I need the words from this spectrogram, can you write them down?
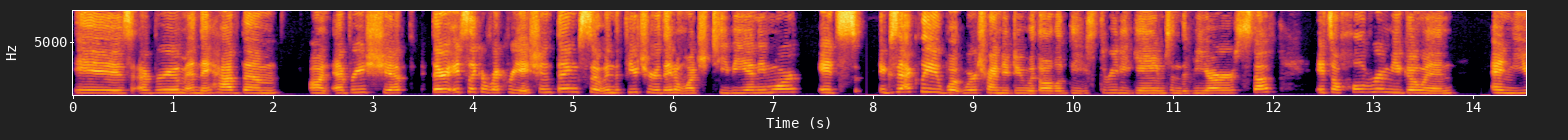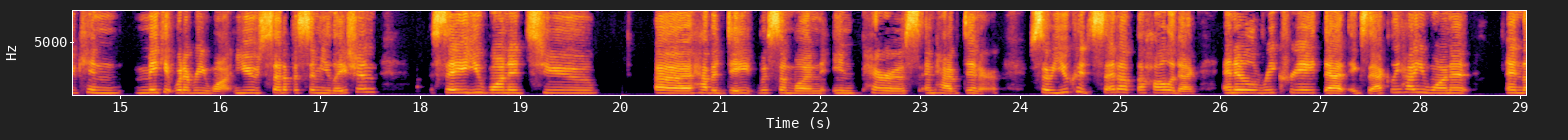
is a room and they have them on every ship. There it's like a recreation thing. So in the future they don't watch tv anymore. It's exactly what we're trying to do with all of these 3d games and the vr stuff. It's a whole room you go in and you can make it whatever you want. You set up a simulation. Say you wanted to uh, have a date with someone in paris and have dinner. So you could set up the holodeck and it'll recreate that exactly how you want it and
